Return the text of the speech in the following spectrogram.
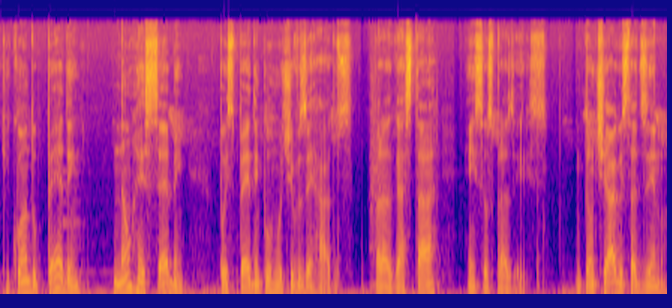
que quando pedem, não recebem, pois pedem por motivos errados, para gastar em seus prazeres. Então Tiago está dizendo:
